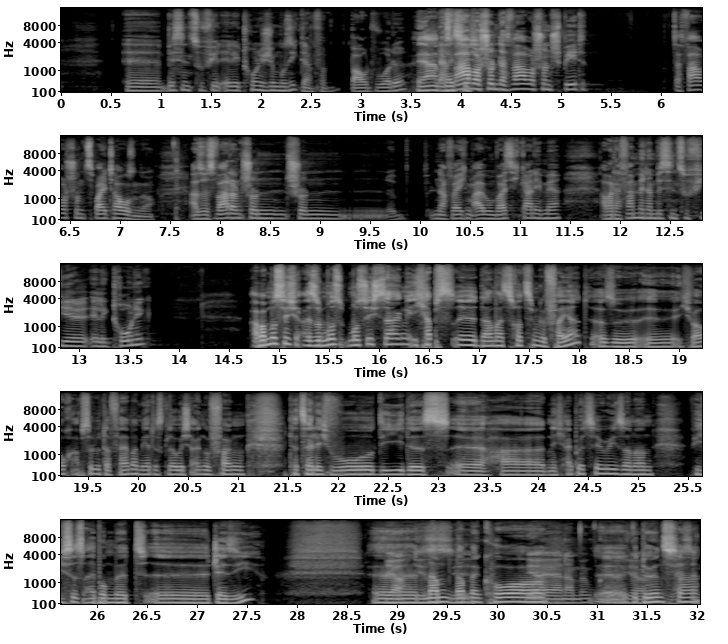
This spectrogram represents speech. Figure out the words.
äh, bisschen zu viel elektronische Musik dann verbaut wurde. ja, Das war ich. aber schon, das war aber schon späte, das war aber schon 2000er. Also es war dann schon, schon, nach welchem Album weiß ich gar nicht mehr, aber das war mir dann ein bisschen zu viel Elektronik. Aber muss ich, also muss, muss ich sagen, ich habe es äh, damals trotzdem gefeiert. Also äh, ich war auch absoluter Fan. Bei mir hat es, glaube ich, angefangen, tatsächlich, wo die das, äh, nicht Hybrid Theory, sondern wie hieß das Album mit äh, Jay-Z? Äh, Ja, Numb, Core. ja, na, äh, ja, Gedöns da.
